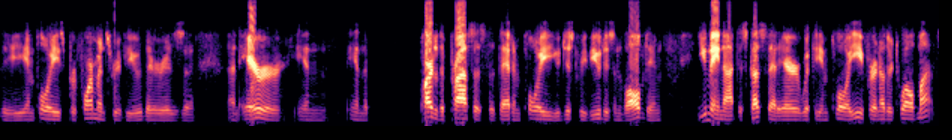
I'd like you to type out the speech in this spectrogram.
the employee's performance review there is a, an error in in the part of the process that that employee you just reviewed is involved in, you may not discuss that error with the employee for another 12 months.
